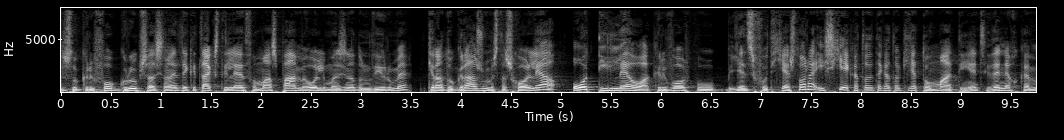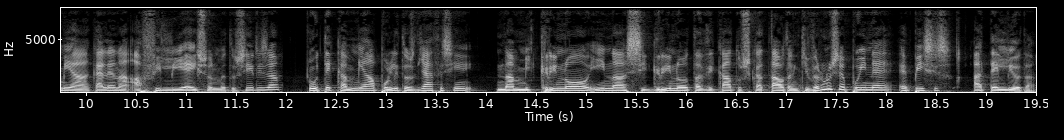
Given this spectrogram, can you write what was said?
στο κρυφό group σας και να λέτε: Κοιτάξτε, τι λέει ο Θωμάς, πάμε όλοι μαζί να τον δίνουμε και να τον κράζουμε στα σχόλια. Ό,τι λέω ακριβώς για τις φωτιές τώρα ισχύει 100% και για το Μάτι. Έτσι. Δεν έχω καμία, κανένα affiliation με το ΣΥΡΙΖΑ ούτε καμία απολύτως διάθεση να μικρύνω ή να συγκρίνω τα δικά τους κατά όταν κυβερνούσε που είναι επίσης ατελείωτα.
